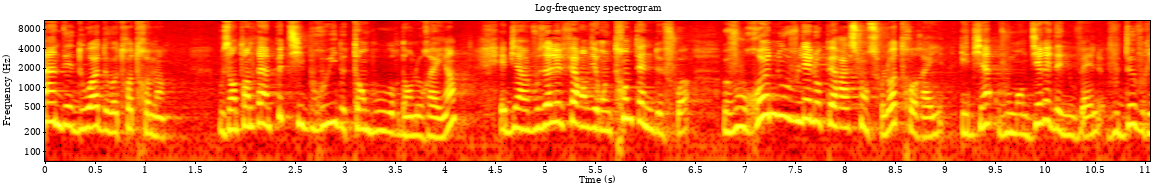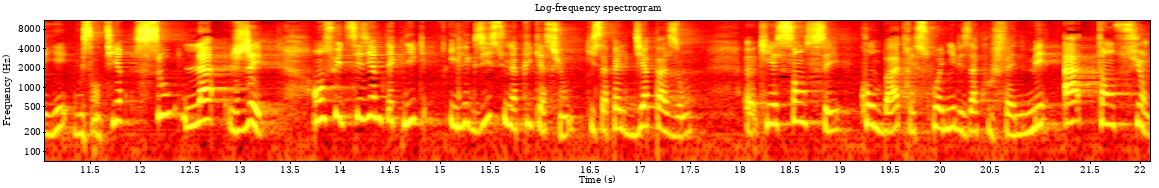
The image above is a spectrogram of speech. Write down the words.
un des doigts de votre autre main vous entendrez un petit bruit de tambour dans l'oreille. Hein. eh bien, vous allez le faire environ une trentaine de fois. Vous renouvelez l'opération sur l'autre oreille. Eh bien, vous m'en direz des nouvelles. Vous devriez vous sentir soulagé. Ensuite, sixième technique, il existe une application qui s'appelle Diapason, euh, qui est censée combattre et soigner les acouphènes. Mais attention,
